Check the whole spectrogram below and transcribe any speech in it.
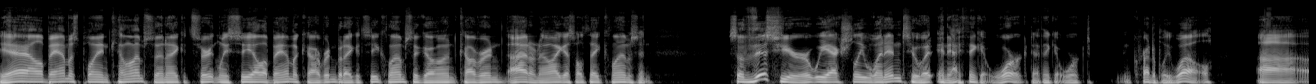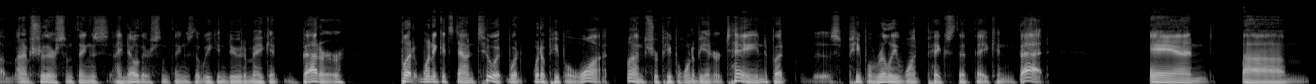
yeah, Alabama's playing Clemson. I could certainly see Alabama covering, but I could see Clemson going covering. I don't know. I guess I'll take Clemson. So this year we actually went into it, and I think it worked. I think it worked incredibly well. Uh, and I'm sure there's some things. I know there's some things that we can do to make it better. But when it gets down to it, what what do people want? Well, I'm sure people want to be entertained, but uh, people really want picks that they can bet. And um,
